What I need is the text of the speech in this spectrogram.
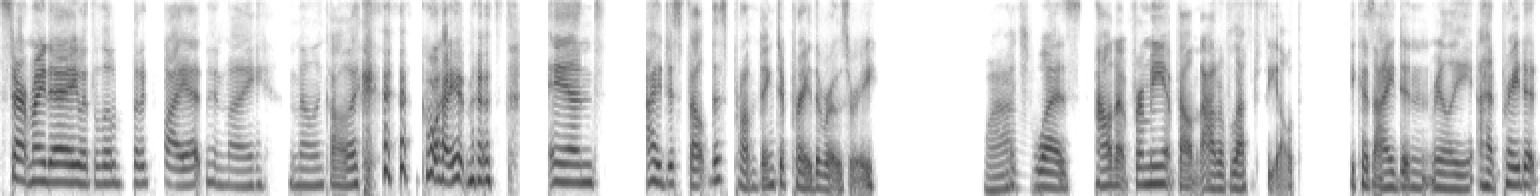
start my day with a little bit of quiet in my melancholic quietness. And I just felt this prompting to pray the rosary, Wow. which was out of, for me, it felt out of left field because I didn't really, I had prayed it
